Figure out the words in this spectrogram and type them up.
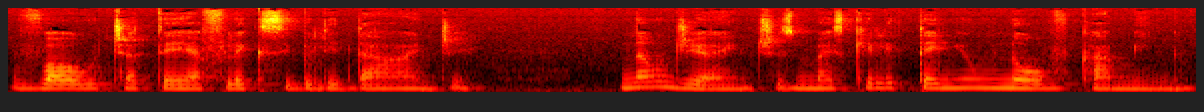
volte a ter a flexibilidade, não de antes, mas que ele tenha um novo caminho,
